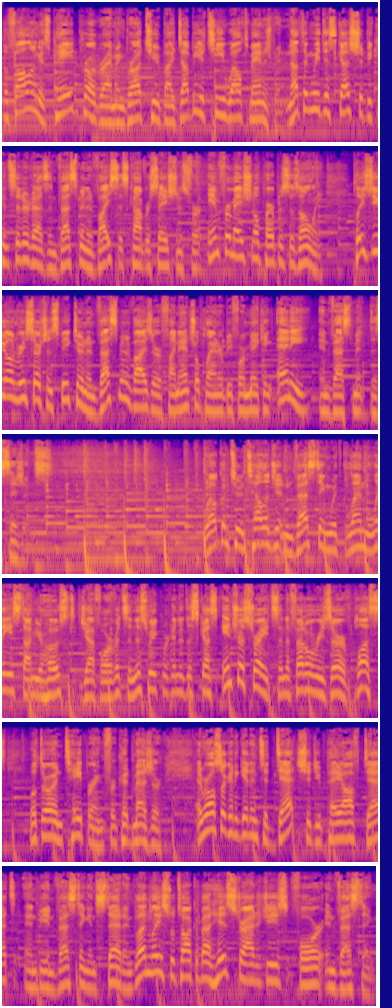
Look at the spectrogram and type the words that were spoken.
The following is paid programming brought to you by WT Wealth Management. Nothing we discuss should be considered as investment advice. This conversation is for informational purposes only. Please do your own research and speak to an investment advisor or financial planner before making any investment decisions. Welcome to Intelligent Investing with Glenn Leest. I'm your host, Jeff Orvitz, and this week we're going to discuss interest rates and the Federal Reserve. Plus, we'll throw in tapering for good measure. And we're also going to get into debt. Should you pay off debt and be investing instead? And Glenn Leest will talk about his strategies for investing.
